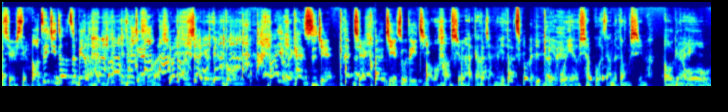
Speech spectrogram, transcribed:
Seriously，好，这一集就到这边了，很棒，我们今天又到下一个巅峰。他有在看时间，看起来快要结束这一集。哦，我好喜欢他刚刚讲那一段，做了一个，我也有想过这样的东西嘛。OK，哦，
